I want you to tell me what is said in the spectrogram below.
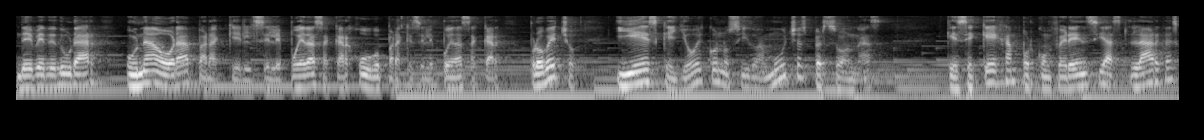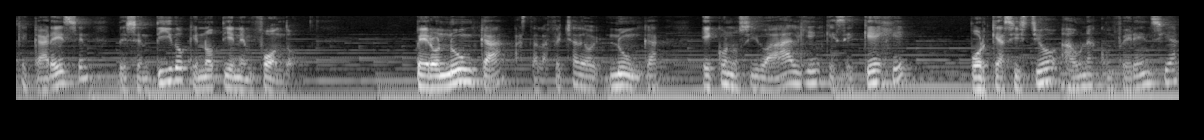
debe de durar una hora para que se le pueda sacar jugo, para que se le pueda sacar provecho? Y es que yo he conocido a muchas personas que se quejan por conferencias largas que carecen de sentido, que no tienen fondo. Pero nunca, hasta la fecha de hoy, nunca he conocido a alguien que se queje porque asistió a una conferencia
